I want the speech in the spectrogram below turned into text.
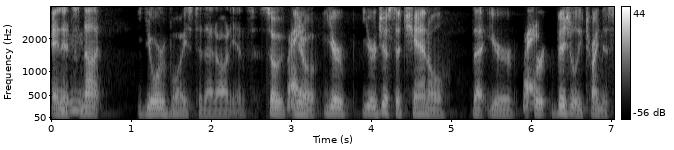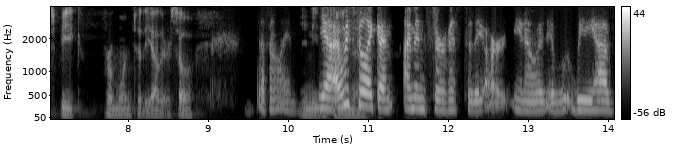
And mm-hmm. it's not your voice to that audience. So, right. you know, you're you're just a channel that you're right. visually trying to speak from one to the other. So definitely. yeah, I always that. feel like I'm I'm in service to the art. You know, it, it, we have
